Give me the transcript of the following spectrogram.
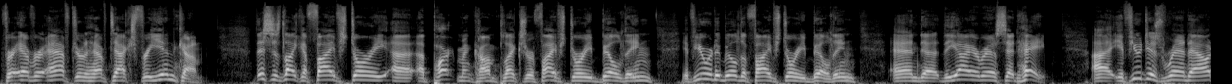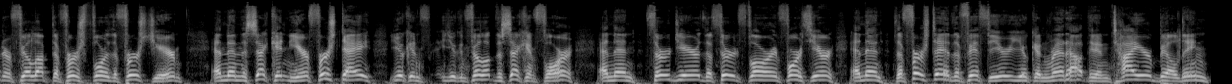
forever after to have tax free income. This is like a five story uh, apartment complex or a five story building. If you were to build a five story building and uh, the IRS said, hey, uh, if you just rent out or fill up the first floor the first year, and then the second year, first day, you can you can fill up the second floor, and then third year, the third floor, and fourth year, and then the first day of the fifth year, you can rent out the entire building,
